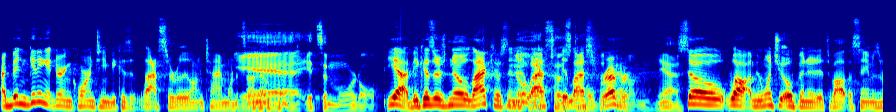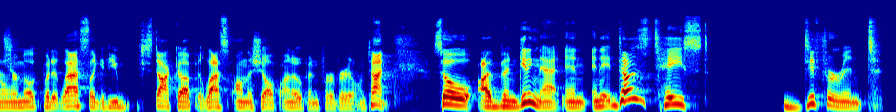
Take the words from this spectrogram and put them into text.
I've been getting it during quarantine because it lasts a really long time when it's yeah, unopened. it's immortal. Yeah, because there's no lactose in it. no It lasts. It lasts forever. down. Yeah. So, well, I mean, once you open it, it's about the same as normal Sure. milk, but it lasts like if you stock up, it lasts on the shelf unopened for a very long time. So I've been getting that, and and it does taste different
